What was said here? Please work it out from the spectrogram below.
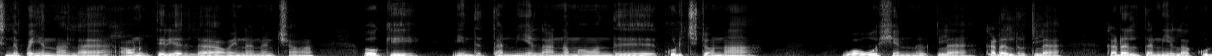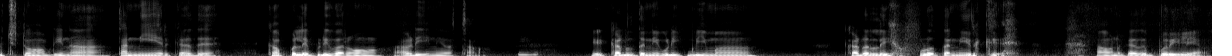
சின்ன பையன்தான்ல அவனுக்கு தெரியாதுல்ல. அவன் என்ன நினச்சான்? ஓகே இந்த தண்ணியெல்லாம் நம்ம வந்து குடிச்சிட்டோன்னா ஓஷன் இருக்குல்ல கடல் இருக்குல்ல கடல் தண்ணியெல்லாம் குடிச்சிட்டோம் அப்படின்னா தண்ணியே இருக்காது. கப்பல் எப்படி வரும் அப்படின்னு ஏ கடல் தண்ணி குடிக்க முடியுமா? கடலில் எவ்வளோ தண்ணி இருக்குது அவனுக்கு அது புரியலையாம்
